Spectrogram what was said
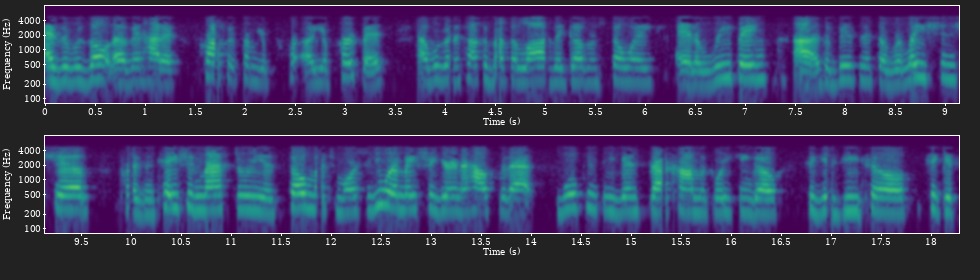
as a result of it, how to profit from your uh, your purpose. Uh, we're going to talk about the laws that govern sowing and reaping, uh, the business of relationships, presentation mastery, and so much more. So you want to make sure you're in the house for that. WilkinsEvents.com is where you can go to get details, tickets,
